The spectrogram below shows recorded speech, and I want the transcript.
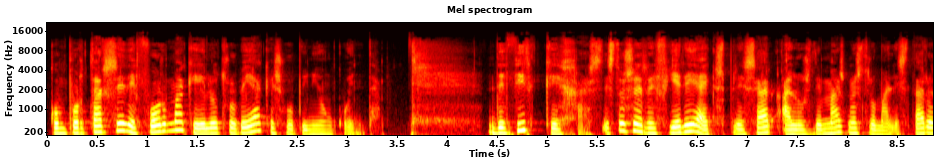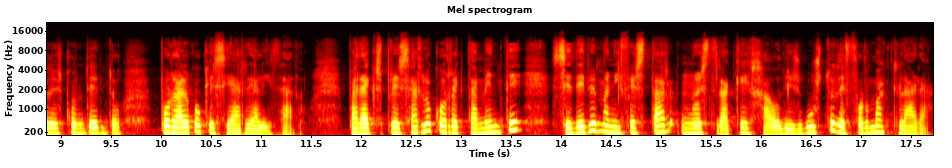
comportarse de forma que el otro vea que su opinión cuenta. Decir quejas. Esto se refiere a expresar a los demás nuestro malestar o descontento por algo que se ha realizado. Para expresarlo correctamente se debe manifestar nuestra queja o disgusto de forma clara,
